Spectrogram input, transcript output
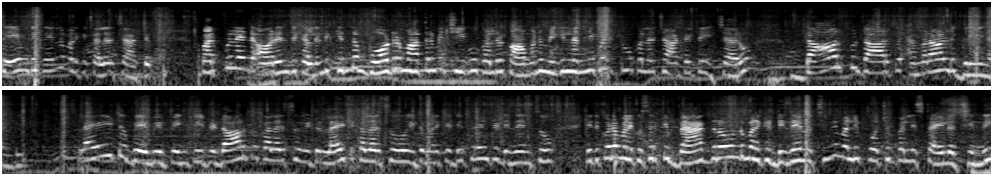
Same డిజైన్లో మనకి colour chart. Purple and orange colour. అండి కింద బోర్డర్ మాత్రమే చీకు కలర్ కామన్. మిగిలినన్ని కూడా టూ కలర్ చార్ట్ అయితే ఇచ్చారు. Dark dark emerald green light baby pink ఇటు డార్క్ కలర్స్ ఇటు లైట్ కలర్స్ ఇటు మనకి డిఫరెంట్ డిజైన్స్. ఇది కూడా మనకి ఒకసారికి బ్యాక్గ్రౌండ్ మనకి డిజైన్ వచ్చింది మళ్ళీ పోచంపల్లి స్టైల్ వచ్చింది.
